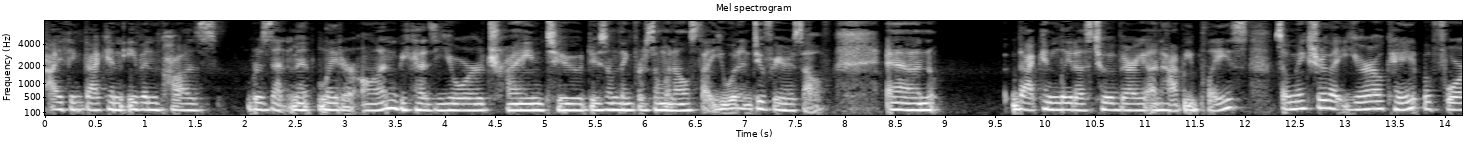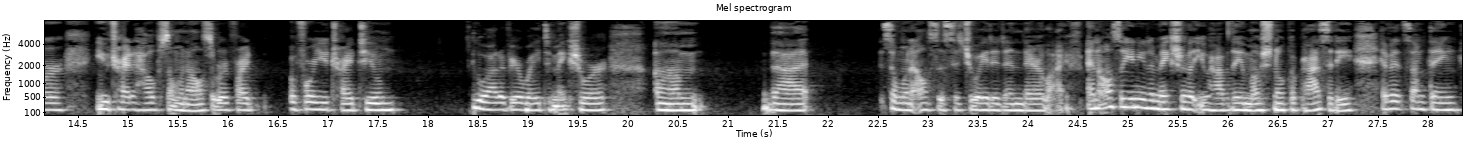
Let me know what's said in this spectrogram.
I think that can even cause resentment later on because you're trying to do something for someone else that you wouldn't do for yourself. And that can lead us to a very unhappy place. So make sure that you're okay before you try to help someone else or before, before you try to go out of your way to make sure um, that someone else is situated in their life. And also, you need to make sure that you have the emotional capacity. If it's something,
